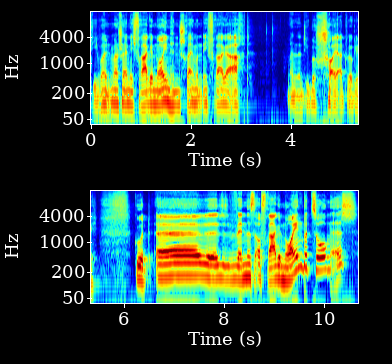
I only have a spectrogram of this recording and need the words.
Die wollten wahrscheinlich Frage 9 hinschreiben und nicht Frage 8. Man sind die bescheuert, wirklich. Gut, äh, wenn es auf Frage 9 bezogen ist.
